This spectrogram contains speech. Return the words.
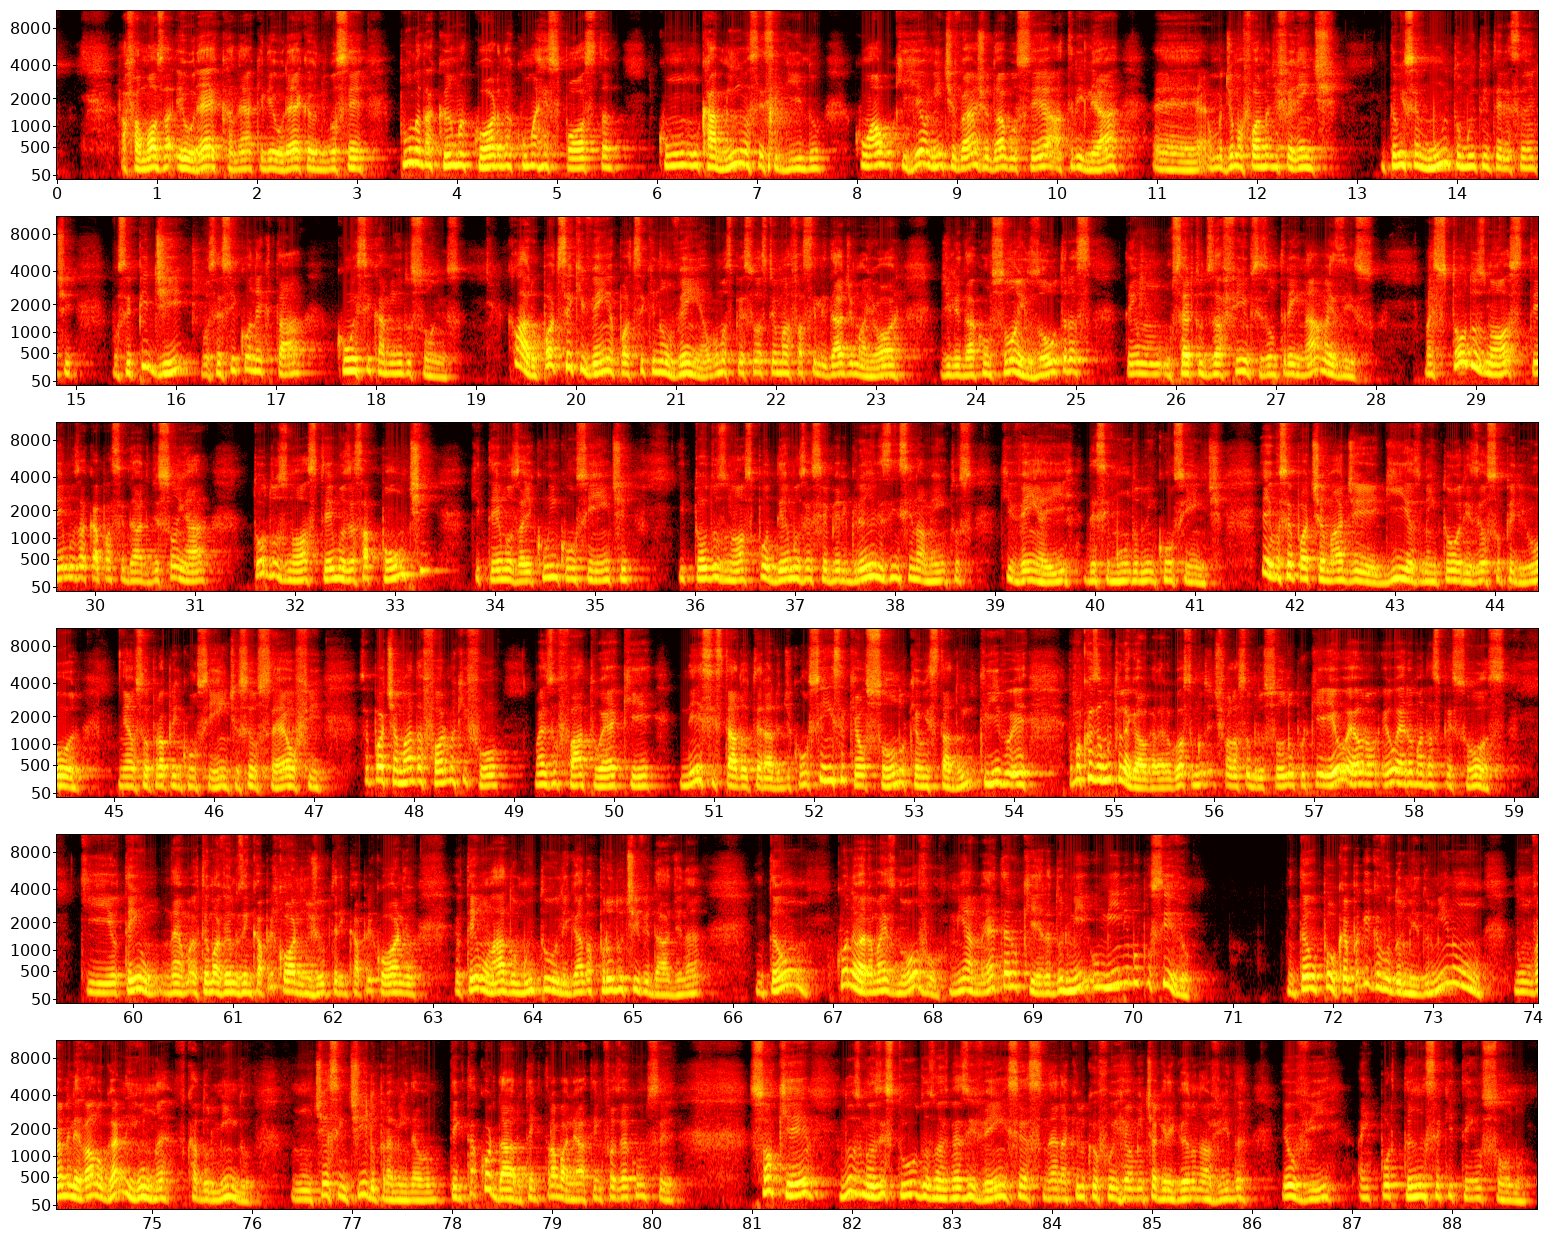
A famosa eureka, né, aquele eureka onde você pula da cama, acorda com uma resposta, com um caminho a ser seguido, com algo que realmente vai ajudar você a trilhar é, de uma forma diferente. Então isso é muito, muito interessante você pedir, você se conectar com esse caminho dos sonhos. Claro, pode ser que venha, pode ser que não venha. Algumas pessoas têm uma facilidade maior de lidar com sonhos, outras têm um certo desafio, precisam treinar mais isso. Mas todos nós temos a capacidade de sonhar, todos nós temos essa ponte que temos aí com o inconsciente e todos nós podemos receber grandes ensinamentos que vêm aí desse mundo do inconsciente. E aí você pode chamar de guias, mentores, eu superior, né, o seu próprio inconsciente, o seu self. Você pode chamar da forma que for, mas o fato é que nesse estado alterado de consciência, que é o sono, que é um estado incrível, é uma coisa muito legal, galera. Eu gosto muito de falar sobre o sono porque eu era, eu era uma das pessoas que eu tenho, né, eu tenho uma Vênus em Capricórnio, Júpiter em Capricórnio, eu tenho um lado muito ligado à produtividade, né? Então, quando eu era mais novo, minha meta era o quê? Era dormir o mínimo possível. Então, pô, que eu vou dormir? Dormir não, não vai me levar a lugar nenhum, né? Ficar dormindo não tinha sentido para mim, né? Eu tenho que estar acordado, tenho que trabalhar, tenho que fazer acontecer. Só que nos meus estudos, nas minhas vivências, né, naquilo que eu fui realmente agregando na vida, eu vi a importância que tem o sono.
